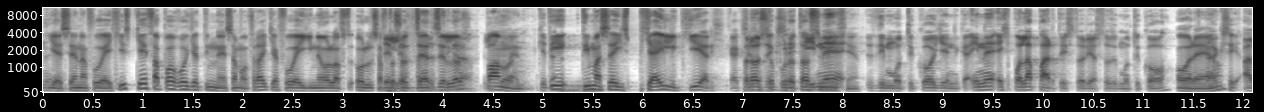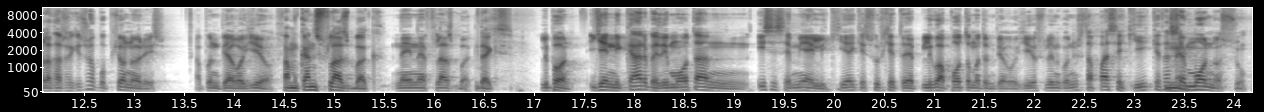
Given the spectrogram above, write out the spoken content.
Ναι. για εσένα αφού έχεις και θα πω εγώ για την ε, Σαμοθράκη αφού έγινε όλο αυτό, όλος αυτός Τέλεια, ο τζέρτζελος. φανταστικά. Πάμε. Λοιπόν, κοίτα. τι τι μας έχεις, ποια ηλικία αρχικά, ξέρεις, αυτό που Πρόσεξε. ρωτάω Είναι συνέχεια. Δημοτικό γενικά. Είναι, έχει πολλά πάρτι ιστορία στο δημοτικό. Ωραία. Εντάξει, αλλά θα σου αρχίσω από πιο νωρίς. Από νηπιαγωγείο. Θα μου κάνεις flashback. Ναι, είναι flashback. Εντάξει. Λοιπόν, γενικά ρε παιδί μου, όταν είσαι σε μια ηλικία και σου έρχεται λίγο απότομα το νηπιαγωγείο, σου λένε οι γονείς θα πας εκεί και θα είσαι μόνος σου.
